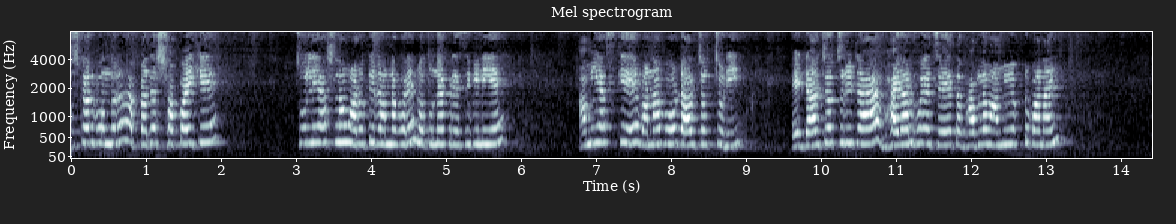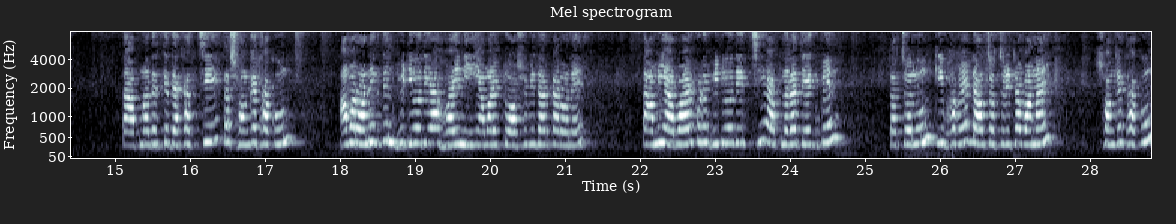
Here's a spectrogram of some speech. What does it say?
নমস্কার বন্ধুরা, আপনাদের সবাইকে চলে আসলাম আরতির রান্নাঘরে নতুন এক রেসিপি নিয়ে। আমি আজকে বানাবো ডাল চচ্চড়ি। এই ডাল চচ্চড়িটা ভাইরাল হয়েছে, তা ভাবলাম আমিও একটু বানাই। তা আপনাদেরকে দেখাচ্ছি, তা সঙ্গে থাকুন। আমার অনেক দিন ভিডিও দেওয়া হয়নি, আমার একটু অসুবিধার কারণে। তা আমি আবার করে ভিডিও দিচ্ছি, আপনারা দেখবেন। তা চলুন কীভাবে ডাল চচ্চড়িটা বানাই, সঙ্গে থাকুন।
